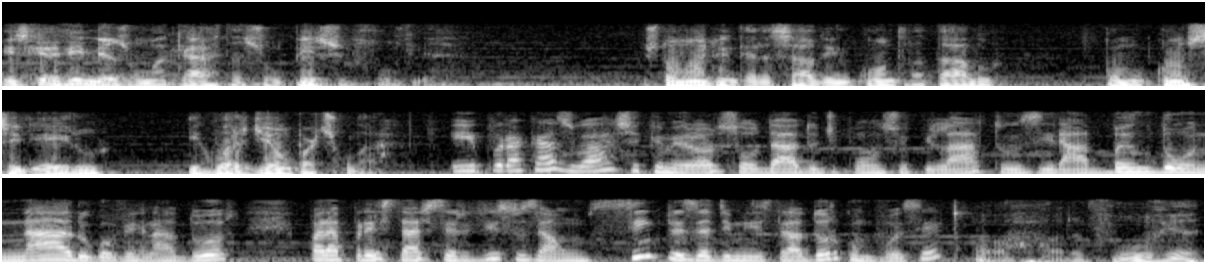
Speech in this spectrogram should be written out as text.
Escrevi mesmo uma carta a Sulpício, Fúvia. Estou muito interessado em contratá-lo como conselheiro e guardião particular. E por acaso acha que o melhor soldado de Pôncio Pilatos irá abandonar o governador para prestar serviços a um simples administrador como você? Ora, Fúvia,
